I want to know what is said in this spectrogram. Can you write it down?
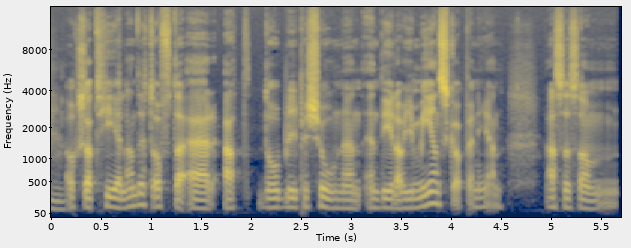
Mm. Också att helandet ofta är att då blir personen en del av gemenskapen igen. Alltså som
